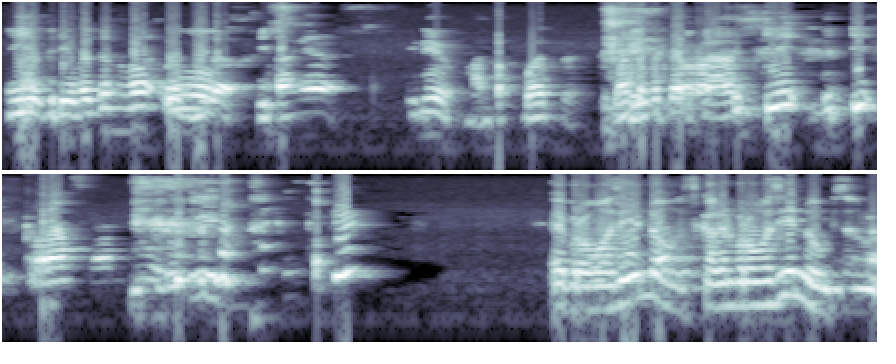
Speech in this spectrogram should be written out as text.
Iya gede banget kan pak. Oh, pisangnya ini mantap banget. Mantap keras. Gede, gede, keras kan. Eh promosiin dong, sekalian promosiin dong pisang lu.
